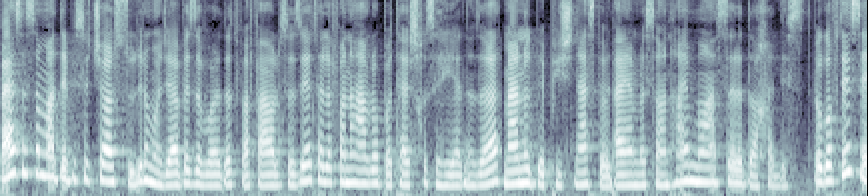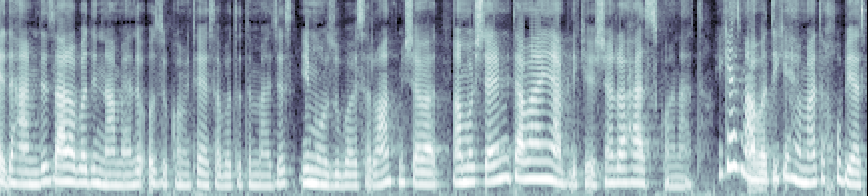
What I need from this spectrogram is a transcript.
بر اساس ماده 24 صدور مجوز واردات و فعالسازی تلفن همراه با تشخیص هیئت نظارت منوط به پیش نصب های موثر داخلی است. به گفته سید حمیده زرابادی نماینده عضو کمیته ارتباطات مجلس این موضوع باعث راند می شود و مشتری می تواند این اپلیکیشن را حذف کند. یکی از موادی که حمایت خوبی از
